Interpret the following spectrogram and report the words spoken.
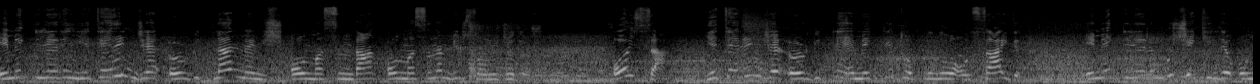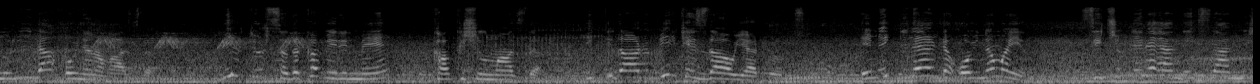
emeklilerin yeterince örgütlenmemiş olmasından olmasının bir sonucudur. Oysa yeterince örgütlü emekli topluluğu olsaydık emeklilerin bu şekilde onuruyla oynanamazdı. Bir tür sadaka verilmeye kalkışılmazdı. İktidarı bir kez daha uyarıyoruz. Emeklilerle oynamayın. Seçimlere endekslenmiş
